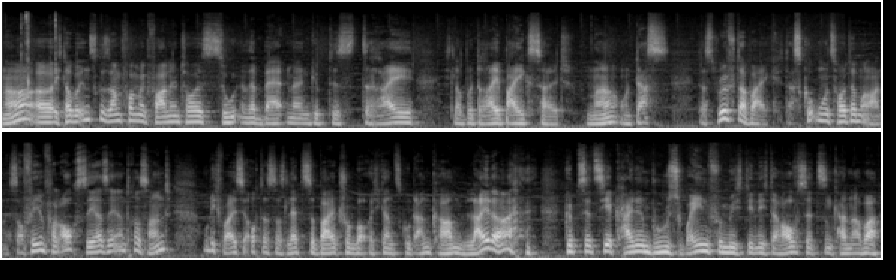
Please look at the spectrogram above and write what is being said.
Na, äh, ich glaube, insgesamt von McFarlane Toys zu The Batman gibt es drei, ich glaube, drei Bikes halt. Na, und das das Drifter Bike, das gucken wir uns heute mal an. Ist auf jeden Fall auch sehr, sehr interessant. Und ich weiß ja auch, dass das letzte Bike schon bei euch ganz gut ankam. Leider gibt es jetzt hier keinen Bruce Wayne für mich, den ich darauf setzen kann. Aber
